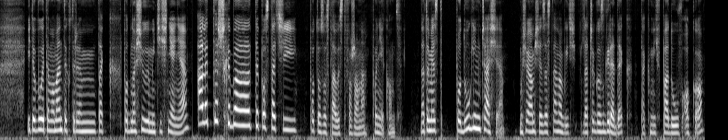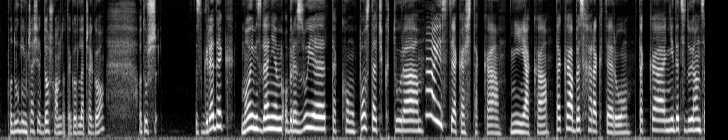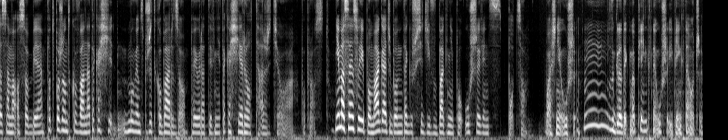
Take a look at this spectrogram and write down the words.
I to były te momenty, które tak podnosiły mi ciśnienie. Ale też chyba te postaci po to zostały stworzone poniekąd. Natomiast po długim czasie musiałam się zastanowić, dlaczego zgredek tak mi wpadł w oko. Po długim czasie doszłam do tego, dlaczego. Otóż Zgredek moim zdaniem obrazuje taką postać, która jest jakaś taka nijaka, taka bez charakteru, taka niedecydująca sama o sobie, podporządkowana, taka, mówiąc brzydko bardzo, pejoratywnie, taka sierota życiowa po prostu. Nie ma sensu jej pomagać, bo on tak już siedzi w bagnie po uszy, więc po co? Właśnie uszy. Mm, Zgredek ma piękne uszy i piękne oczy.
